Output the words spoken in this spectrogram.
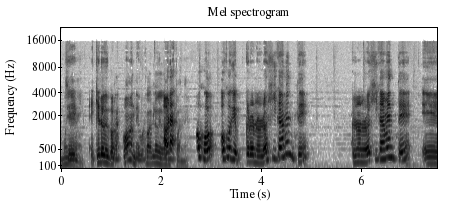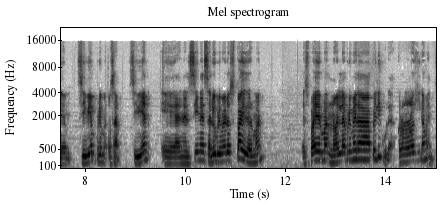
Muy Sí, bien es que es lo que corresponde, güey. Co- Lo que Ahora- corresponde. Ojo, ojo que cronológicamente, cronológicamente, eh, si bien, o sea, si bien eh, en el cine salió primero Spider-Man, Spider-Man no es la primera película, cronológicamente.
